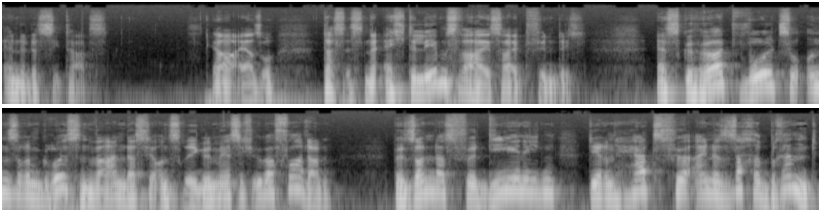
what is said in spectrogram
Ende des Zitats. Ja, also, das ist eine echte Lebensweisheit, finde ich. Es gehört wohl zu unserem Größenwahn, dass wir uns regelmäßig überfordern. Besonders für diejenigen, deren Herz für eine Sache brennt,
